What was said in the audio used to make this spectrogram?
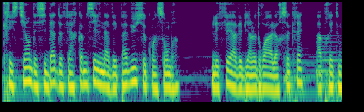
Christian décida de faire comme s'il n'avait pas vu ce coin sombre. Les fées avaient bien le droit à leur secret, après tout.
